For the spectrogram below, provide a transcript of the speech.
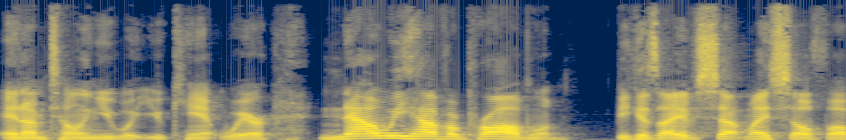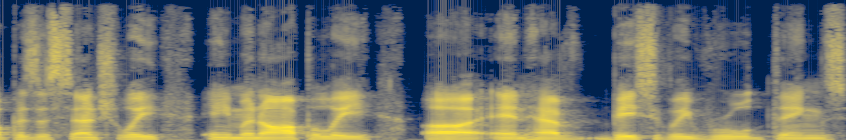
and I'm telling you what you can't wear, now we have a problem because I have set myself up as essentially a monopoly uh, and have basically ruled things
